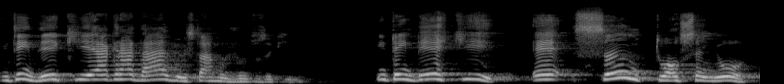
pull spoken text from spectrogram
entender que é agradável estarmos juntos aqui. Entender que é santo ao Senhor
